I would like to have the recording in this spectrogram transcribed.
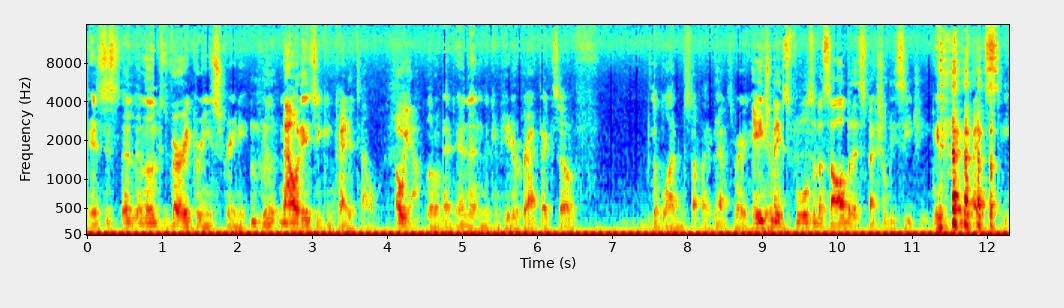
It's just it it looks very green screeny. Mhm. Nowadays, you can kind of tell Oh yeah, a little bit, and then the computer graphics of the blood and stuff like that. It's very age makes fools of us all, but especially CG.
